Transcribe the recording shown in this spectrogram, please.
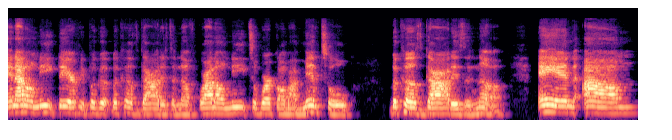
And I don't need therapy because God is enough, or I don't need to work on my mental because God is enough. And um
